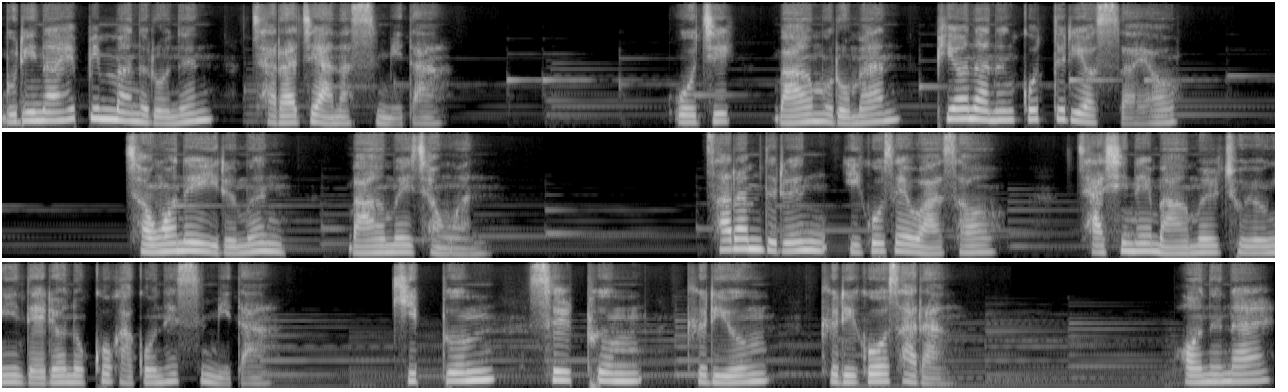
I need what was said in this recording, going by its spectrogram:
물이나 햇빛만으로는 자라지 않았습니다. 오직 마음으로만 피어나는 꽃들이었어요. 정원의 이름은 마음의 정원. 사람들은 이곳에 와서 자신의 마음을 조용히 내려놓고 가곤 했습니다. 기쁨, 슬픔, 그리움, 그리고 사랑. 어느 날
